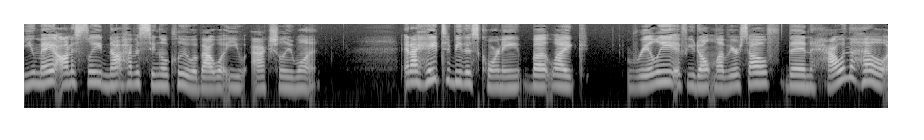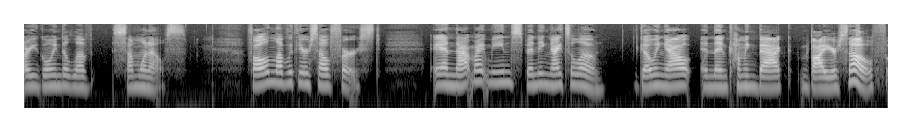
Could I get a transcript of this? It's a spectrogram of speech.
you may honestly not have a single clue about what you actually want. And I hate to be this corny, but like, really, if you don't love yourself, then how in the hell are you going to love someone else? Fall in love with yourself first. And that might mean spending nights alone, going out and then coming back by yourself,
